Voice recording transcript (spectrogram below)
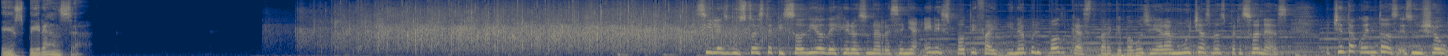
Esperanza. Si les gustó este episodio, déjenos una reseña en Spotify y en Apple Podcast para que podamos llegar a muchas más personas. 80 Cuentos es un show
